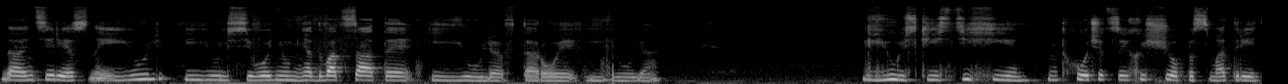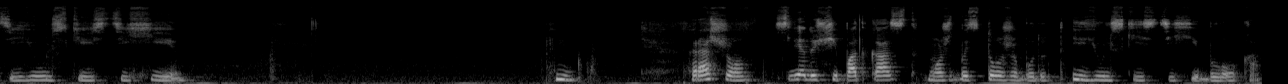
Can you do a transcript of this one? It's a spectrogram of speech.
Да, интересно. Июль, июль. Сегодня у меня 20 июля, 2 июля. Июльские стихи. Вот хочется их еще посмотреть, июльские стихи. Хм. Хорошо. Следующий подкаст, может быть, тоже будут июльские стихи блока.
